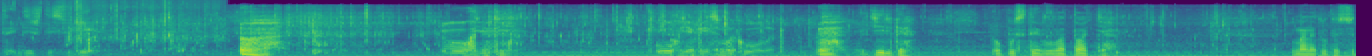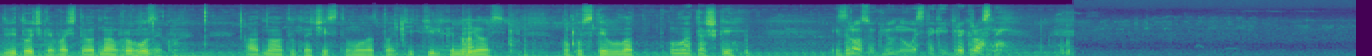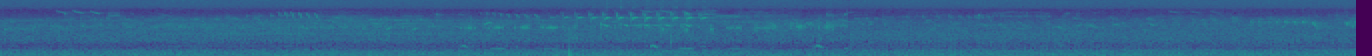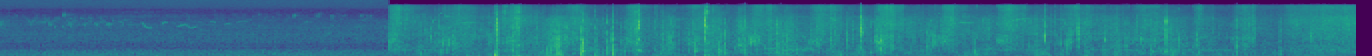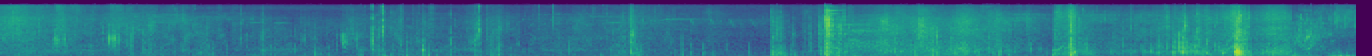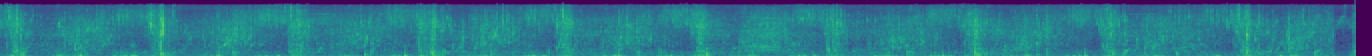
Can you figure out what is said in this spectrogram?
Та йди ж ти сюди. Ох, який. Ох, який смаколик. Тільки опустив латаття. У мене тут ось дві точки, бачите, одна в рогозику, а одна тут на чистому лататі. Тільки ну ось опустив у латашки і зразу клюнув ось такий прекрасний.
